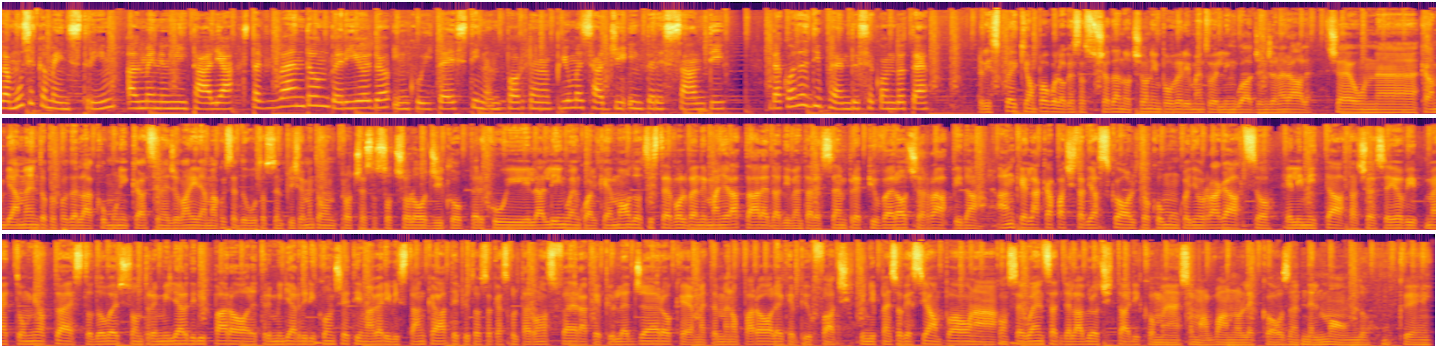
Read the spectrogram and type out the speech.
la musica mainstream, almeno in Italia, sta vivendo un periodo in cui i testi non portano più messaggi interessanti. Da cosa dipende secondo te? Rispecchia un po' quello che sta succedendo, c'è un impoverimento del linguaggio in generale, c'è un eh, cambiamento proprio della comunicazione giovanile, ma questo è dovuto semplicemente a un processo sociologico per cui la lingua in qualche modo si sta evolvendo in maniera tale da diventare sempre più veloce e rapida. Anche la capacità di ascolto comunque di un ragazzo è limitata, cioè se io vi metto un mio testo dove ci sono 3 miliardi di parole, 3 miliardi di concetti, magari vi stancate piuttosto che ascoltare una sfera che è più leggero, che mette meno parole, che è più facile. Quindi penso che sia un po' una conseguenza della velocità di come insomma vanno le cose nel mondo, ok?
